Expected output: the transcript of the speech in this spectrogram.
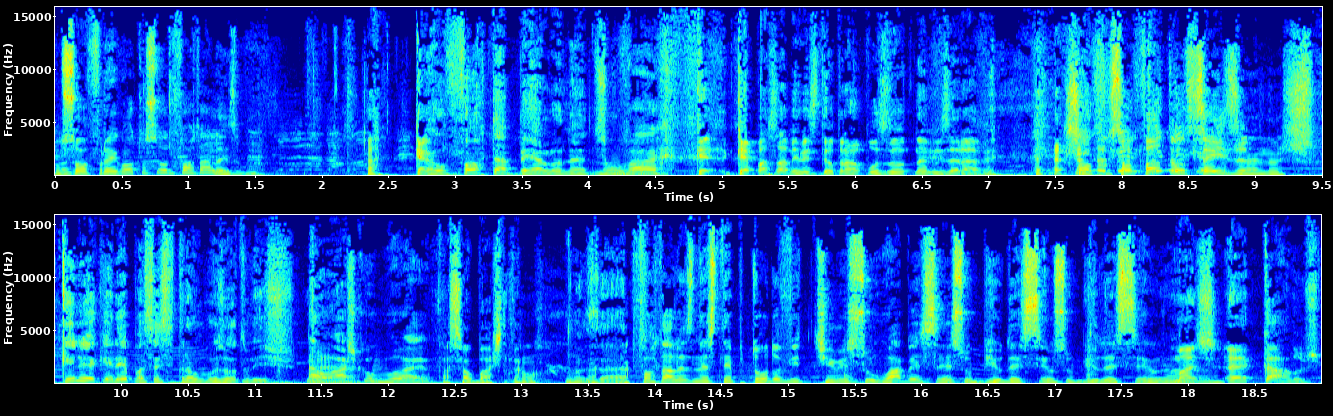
É. sofrer igual o torcedor do Fortaleza, pô. Quer, É o Fortabelo, né? Não Desculpa. vai. quer, quer passar mesmo esse teu trauma pros outros, né, miserável? Só, só faltam seis anos. Quem não ia querer passar esse trauma pros outros, bicho? Não, acho que o bom é. Passar o bastão. Exato. Fortaleza nesse tempo todo, eu vi time. su- O ABC subiu, desceu, subiu, desceu. já- Mas, é, Carlos,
